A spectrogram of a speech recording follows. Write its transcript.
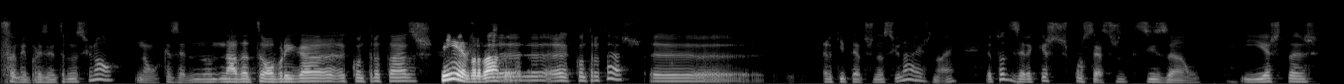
Foi uma empresa internacional. Não, quer dizer, nada te obriga a contratar. Sim, é verdade. A, a contratar uh, arquitetos nacionais, não é? Eu estou a dizer é que estes processos de decisão e estas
